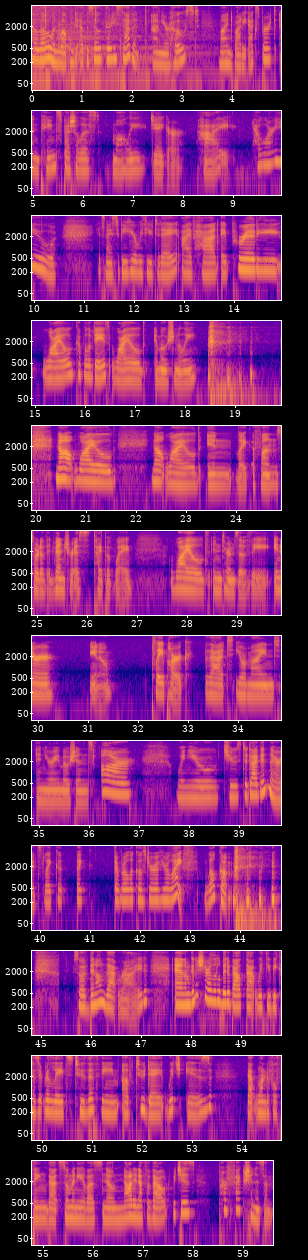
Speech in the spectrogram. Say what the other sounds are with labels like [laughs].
Hello, and welcome to episode 37. I'm your host, mind body expert, and pain specialist, Molly Jager. Hi, how are you? It's nice to be here with you today. I've had a pretty wild couple of days, wild emotionally. [laughs] not wild, not wild in like a fun, sort of adventurous type of way wild in terms of the inner, you know, play park that your mind and your emotions are when you choose to dive in there. It's like a, like the roller coaster of your life. Welcome. [laughs] so I've been on that ride and I'm going to share a little bit about that with you because it relates to the theme of today, which is that wonderful thing that so many of us know not enough about, which is perfectionism.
